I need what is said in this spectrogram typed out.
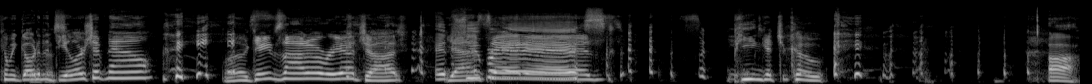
Can we go to the Focus. dealership now? well, the game's not over yet, Josh. "It's yes, super it is. So cute. Pee and get your coat. Ah,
